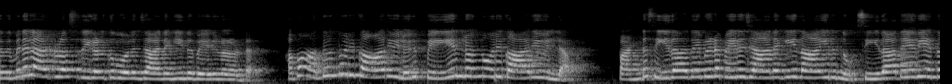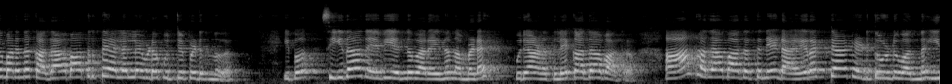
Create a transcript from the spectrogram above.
ക്രിമിനൽ ആയിട്ടുള്ള സ്ത്രീകൾക്ക് പോലും ജാനകി എന്ന് പേരുകളുണ്ട്. അപ്പൊ അതൊന്നും ഒരു കാര്യമില്ല. ഒരു പേരിലൊന്നും ഒരു കാര്യമില്ല. പണ്ട് സീതാദേവിയുടെ പേര് ജാനകി എന്നായിരുന്നു. സീതാദേവി എന്ന് പറയുന്ന കഥാപാത്രത്തെ അല്ലല്ലോ ഇവിടെ കുറ്റപ്പെടുത്തുന്നത്. ഇപ്പൊ സീതാദേവി എന്ന് പറയുന്ന നമ്മുടെ പുരാണത്തിലെ കഥാപാത്രം. ആ കഥാപാത്രത്തിനെ ഡയറക്റ്റ് ആയിട്ട് എടുത്തുകൊണ്ട് വന്ന് ഈ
